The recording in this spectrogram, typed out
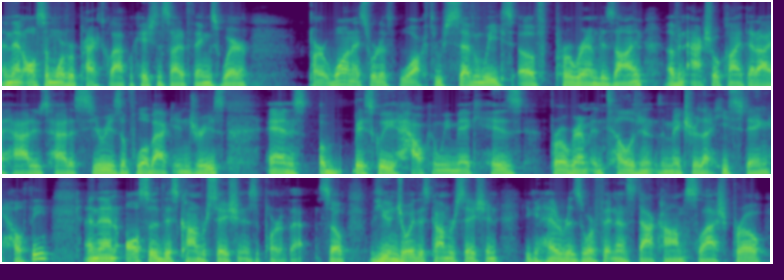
And then also more of a practical application side of things where part one, I sort of walked through seven weeks of program design of an actual client that I had who's had a series of low back injuries and uh, basically how can we make his program intelligent to make sure that he's staying healthy. And then also this conversation is a part of that. So if you enjoy this conversation, you can head over to zoarfitness.com slash pro. You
